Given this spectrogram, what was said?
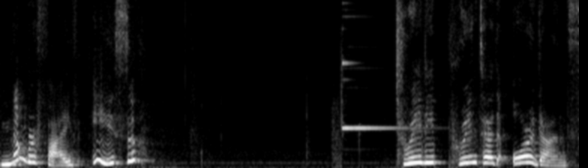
Number 5 is 3D printed organs.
